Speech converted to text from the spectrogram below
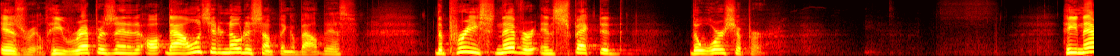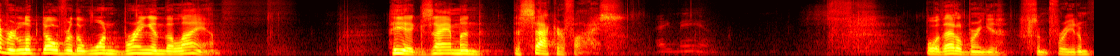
Israel. He represented all. Now, I want you to notice something about this. The priest never inspected the worshiper. He never looked over the one bringing the lamb. He examined the sacrifice. Amen. Boy, that'll bring you some freedom.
